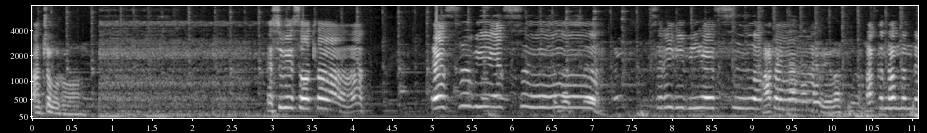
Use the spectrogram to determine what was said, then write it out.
안쪽으로. SBS 왔다. SBS 3DBS 왔다. 다 끝났는데 왜 왔어? 다 끝났는데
